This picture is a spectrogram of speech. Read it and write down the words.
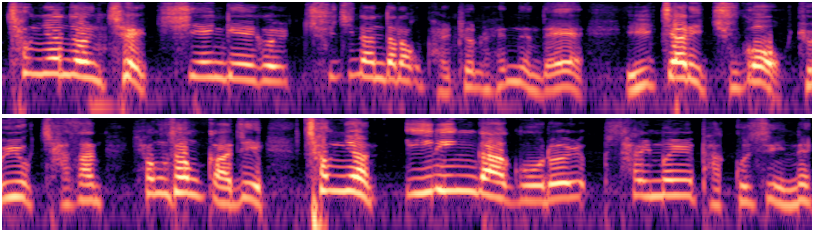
청년 정책 시행 계획을 추진한다라고 발표를 했는데 일자리, 주거, 교육, 자산 형성까지 청년 1인 가구를 삶을 바꿀 수 있는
